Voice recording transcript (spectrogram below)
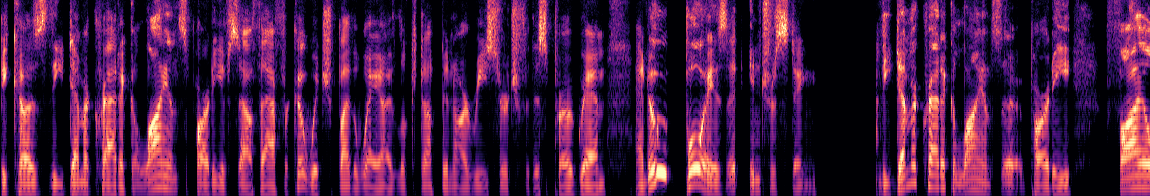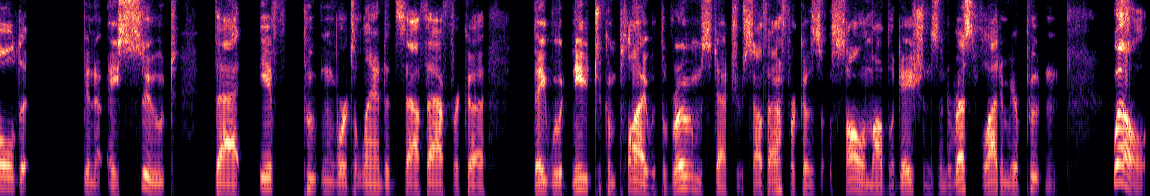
because the Democratic Alliance Party of South Africa, which by the way I looked up in our research for this program, and oh boy is it interesting. The Democratic Alliance uh, Party filed you know a suit that if Putin were to land in South Africa they would need to comply with the Rome Statute, South Africa's solemn obligations, and arrest Vladimir Putin. Well,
